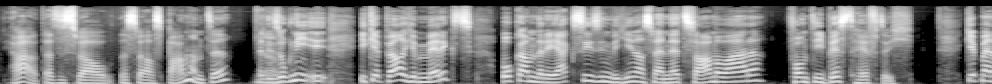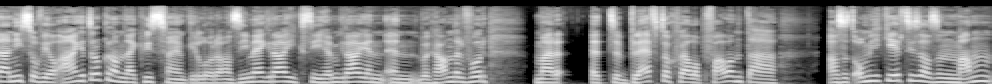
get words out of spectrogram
ja, dat is wel, dat is wel spannend, hè. Het is ook niet, ik heb wel gemerkt, ook aan de reacties in het begin, als wij net samen waren, vond die best heftig. Ik heb mij dat niet zoveel aangetrokken, omdat ik wist van, oké, Laurent zie mij graag, ik zie hem graag en, en we gaan ervoor. Maar het blijft toch wel opvallend dat als het omgekeerd is, als een man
